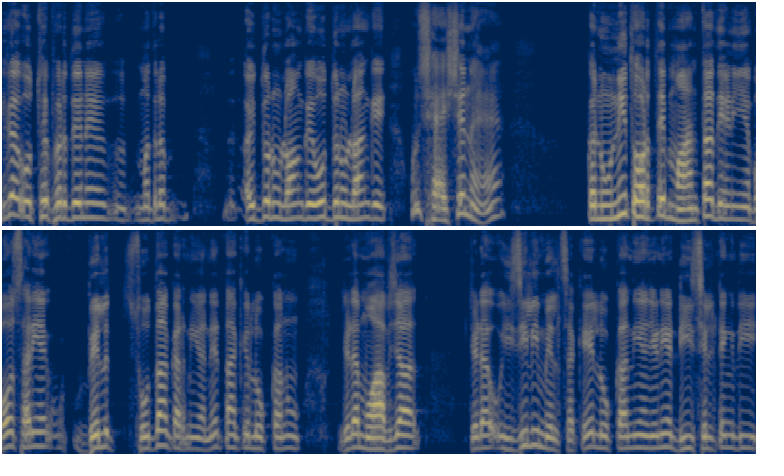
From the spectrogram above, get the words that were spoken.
ਠੀਕ ਹੈ ਉੱਥੇ ਫਿਰਦੇ ਨੇ, ਮਤਲਬ ਇੱਧਰ ਨੂੰ ਲੰਘੇ ਉੱਧਰ ਨੂੰ ਲੰਘੇ ਹੁਣ ਸੈਸ਼ਨ ਹੈ, ਕਾਨੂੰਨੀ ਤੌਰ ਤੇ ਮਾਨਤਾ ਦੇਣੀ ਹੈ, ਬਹੁਤ ਸਾਰੀਆਂ ਬਿੱਲ ਸੋਧਾਂ ਕਰਨੀਆਂ ਨੇ ਤਾਂ ਕਿ ਲੋਕਾਂ ਨੂੰ ਜਿਹੜਾ ਮੁਆਵਜ਼ਾ ਜਿਹੜਾ ਉਹ ਈਜ਼ੀਲੀ ਮਿਲ ਸਕੇ। ਲੋਕਾਂ ਦੀਆਂ ਜਿਹੜੀਆਂ ਡੀਸਿਲਟਿੰਗ ਦੀ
